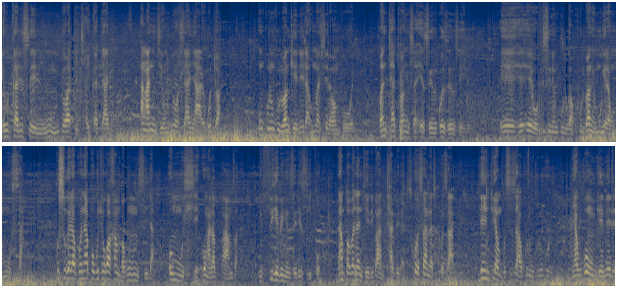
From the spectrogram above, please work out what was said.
ekuqaliseni ngingumntu owabhetsha ikatani angani nje umuntu ohlanyayo kodwa unkulunkulu wangenela umahlela wambona wandithatha wangisa kozenzelo ehofisini e, e, enkulu kakhulu bangemukela ngomusa kusukela khonapho kutsho kwahamba kungumzila omuhle ongalabhamba ngifike bengenzela izipho nampa abalandeli bangithabela sikhosana sikhosana le nto iyambusisa kakhulu unkulunkulu ngiyakubonga ungenele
